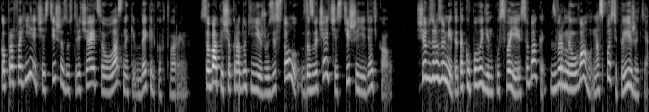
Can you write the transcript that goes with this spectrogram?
Копрофагія частіше зустрічається у власників декількох тварин. Собаки, що крадуть їжу зі столу, зазвичай частіше їдять кал. Щоб зрозуміти таку поведінку своєї собаки, зверни увагу на спосіб її життя.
